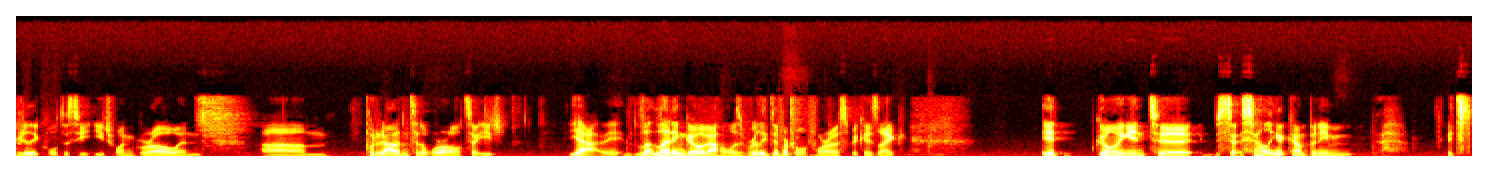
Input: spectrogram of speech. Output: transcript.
really cool to see each one grow and um, put it out into the world. So each yeah, it, letting go of Apple was really difficult for us because like it going into s- selling a company, it's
